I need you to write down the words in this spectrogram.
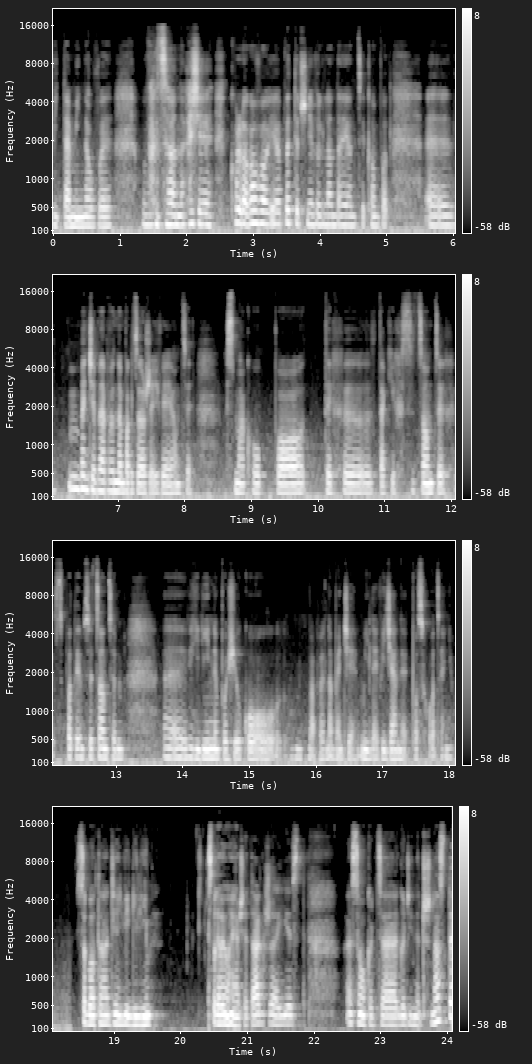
witaminowy, bardzo na razie kolorowo i apetycznie wyglądający kompot. Y, Będzie na pewno bardzo orzeźwiający w smaku po tych y, takich sycących, po tym sycącym wigilijnym posiłku na pewno będzie mile widziany po schłodzeniu. Sobota, dzień Wigilii. Sprawy mają się tak, że jest, są okolice godziny 13.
